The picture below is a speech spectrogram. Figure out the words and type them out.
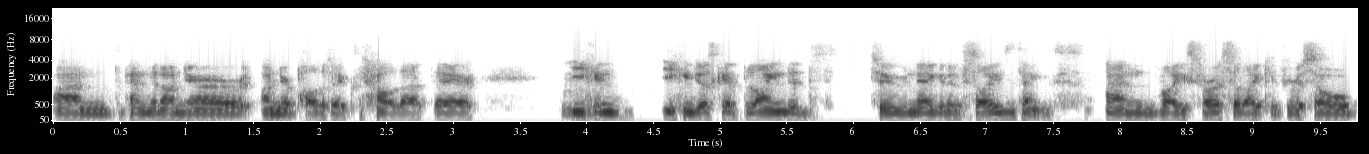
and depending on your on your politics and all that, there, you Mm. can you can just get blinded to negative sides of things, and vice versa. Like if you're so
